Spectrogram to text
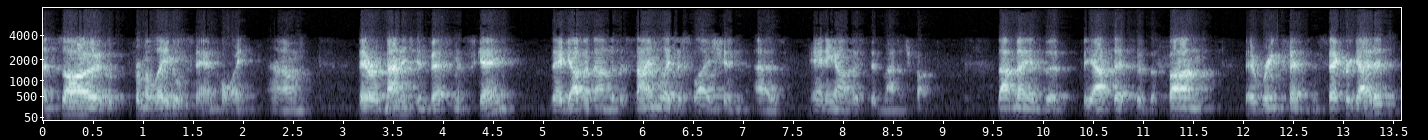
And so from a legal standpoint, um, they're a managed investment scheme. They're governed under the same legislation as any unlisted managed fund. That means that the assets of the fund, they're ring-fenced and segregated.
